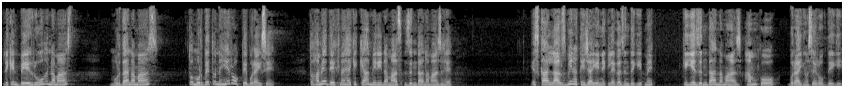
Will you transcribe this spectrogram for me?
لیکن بے روح نماز، مردہ نماز تو مردے تو نہیں روکتے برائی سے۔ تو ہمیں دیکھنا ہے کہ کیا میری نماز زندہ نماز ہے۔ اس کا لازمی نتیجہ یہ نکلے گا زندگی میں کہ یہ زندہ نماز ہم کو برائیوں سے روک دے گی۔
